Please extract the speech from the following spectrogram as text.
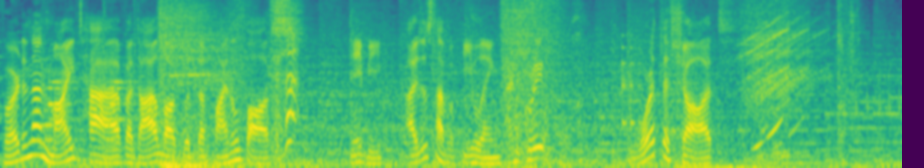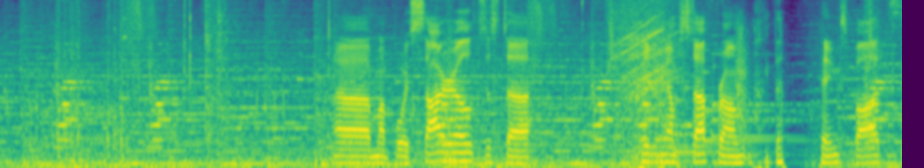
Ferdinand might have a dialogue with the final boss. Maybe. I just have a feeling. I'm grateful. Worth a shot. Uh, my boy Cyril just uh, picking up stuff from the pink spots.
